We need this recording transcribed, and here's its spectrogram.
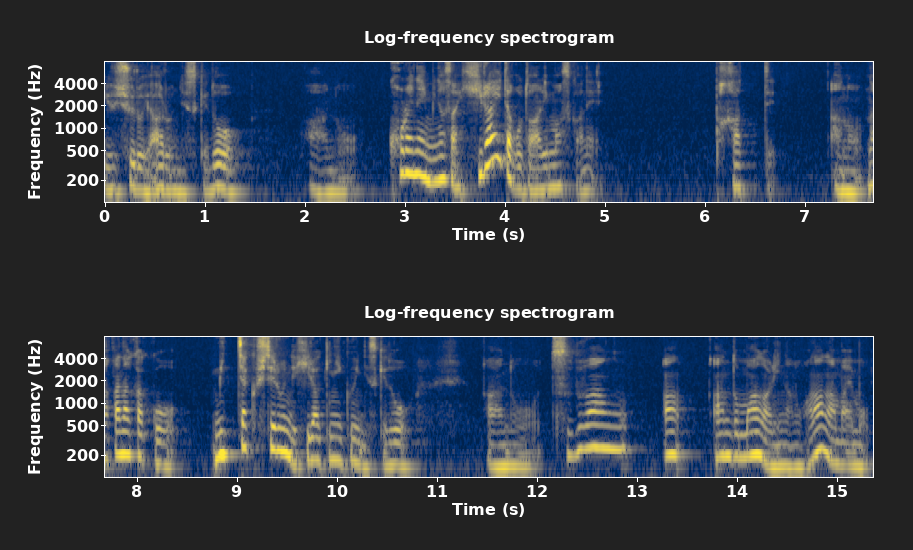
いう種類あるんですけどあのこれね皆さん開いたことありますかね？パカって。あのなかなかこう密着してるんで開きにくいんですけどあの粒あんあマーガリンなのかな？名前も。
